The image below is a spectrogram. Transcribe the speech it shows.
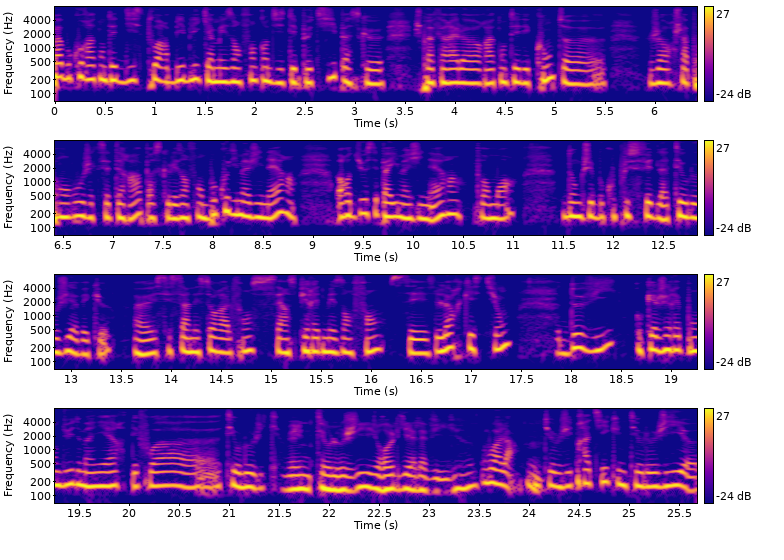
pas beaucoup raconté d'histoires bibliques à mes enfants quand ils étaient petits parce que je préférais leur raconter des contes, euh, genre Chaperon Rouge, etc. Parce que les enfants ont beaucoup d'imaginaire. Or, Dieu, c'est pas imaginaire pour moi. Donc, j'ai beaucoup plus fait de la théologie avec eux. Euh, c'est ça, Nestor et Alphonse, c'est inspiré de mes enfants. C'est leurs questions de vie auxquelles j'ai répondu de manière, des fois, euh, théologique. Mais une théologie reliée à la vie. hein. Voilà, une théologie pratique, une théologie euh,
